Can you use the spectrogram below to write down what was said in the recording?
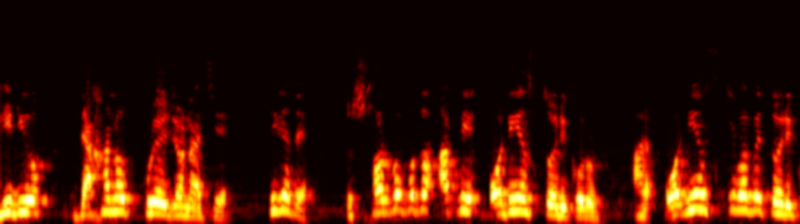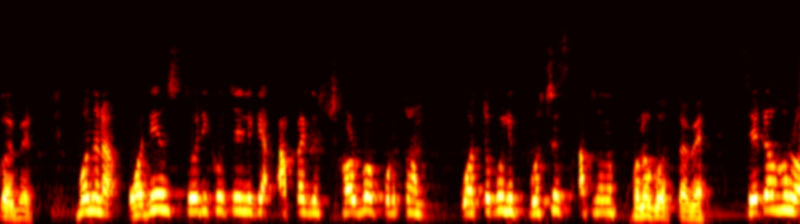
ভিডিও দেখানোর প্রয়োজন আছে? ঠিক আছে? তো সর্বপ্রথম আপনি অডিয়েন্স তৈরি করুন। আর অডিয়েন্স কীভাবে তৈরি করবেন? বন্ধুরা অডিয়েন্স তৈরি করতে গেলে আপনাকে সর্বপ্রথম কতগুলি প্রসেস আপনাকে ফলো করতে হবে? সেটা হলো,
